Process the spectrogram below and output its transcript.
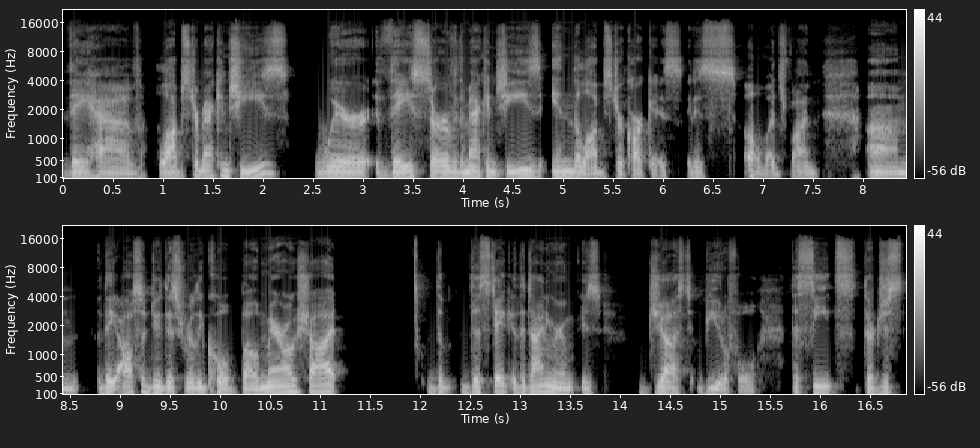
They have lobster mac and cheese where they serve the mac and cheese in the lobster carcass. It is so much fun. Um, they also do this really cool bone marrow shot the the steak the dining room is just beautiful. The seats they're just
